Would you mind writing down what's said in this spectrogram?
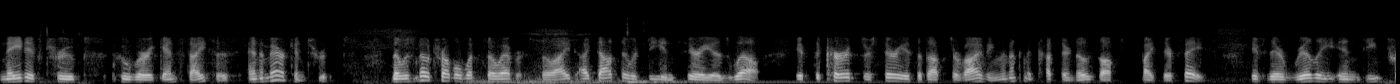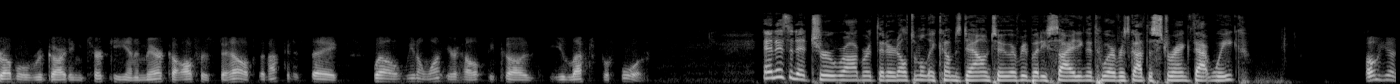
native troops who were against ISIS and American troops. There was no trouble whatsoever. So I, I doubt there would be in Syria as well. If the Kurds are serious about surviving, they're not going to cut their nose off to spite their face. If they're really in deep trouble regarding Turkey and America offers to help, they're not going to say, well, we don't want your help because you left before. And isn't it true, Robert, that it ultimately comes down to everybody siding with whoever's got the strength that week? Oh, yeah,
